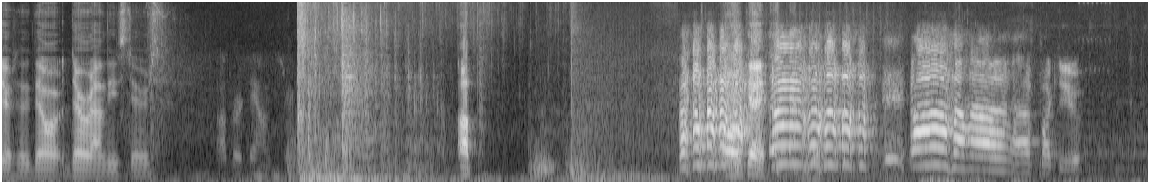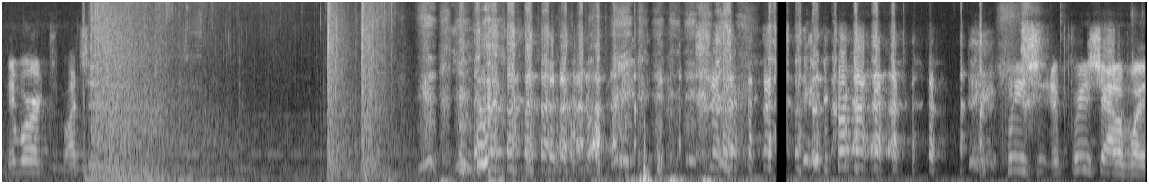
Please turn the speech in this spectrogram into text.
Seriously, they're they're around these stairs. Up or downstairs? Up. oh, okay. ah, fuck you. It worked. Watch it. please, please shadow Boy.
